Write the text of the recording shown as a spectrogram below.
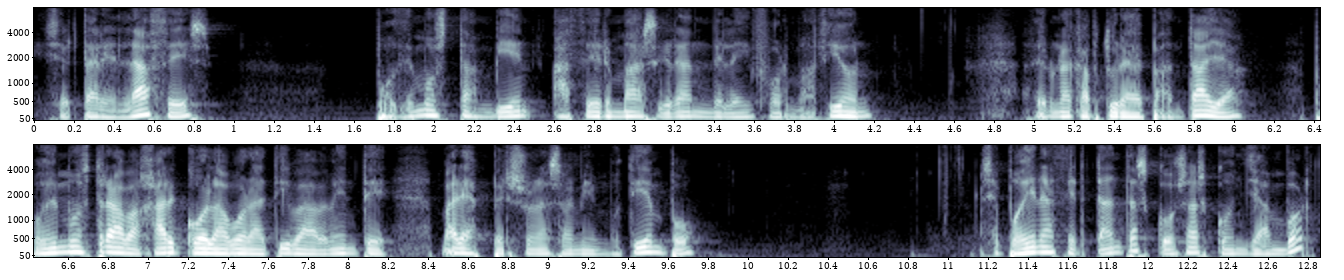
insertar enlaces. Podemos también hacer más grande la información, hacer una captura de pantalla, Podemos trabajar colaborativamente varias personas al mismo tiempo. Se pueden hacer tantas cosas con Jamboard.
